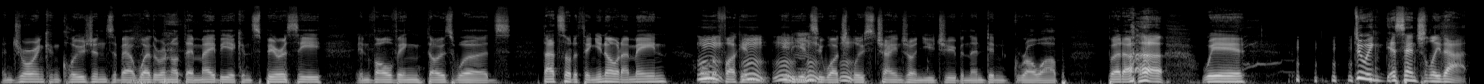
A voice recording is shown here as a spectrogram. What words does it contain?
and drawing conclusions about whether or not there may be a conspiracy involving those words that sort of thing. You know what i mean? All the mm, fucking mm, mm, idiots who watch loose change on youtube and then didn't grow up. But uh we're doing essentially that.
